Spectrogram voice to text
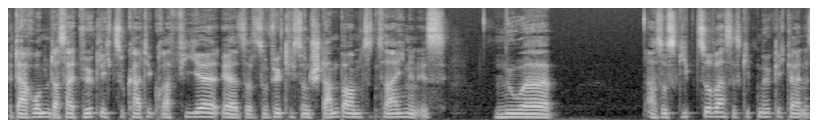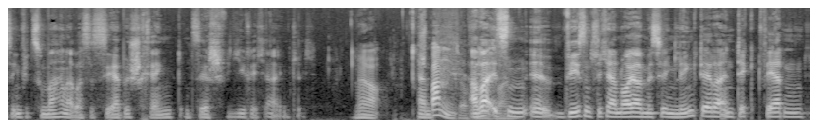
darum, dass halt wirklich zu kartografieren, also so wirklich so ein Stammbaum zu zeichnen, ist nur, also es gibt sowas, es gibt Möglichkeiten, das irgendwie zu machen, aber es ist sehr beschränkt und sehr schwierig eigentlich. Ja. Ähm, Spannend. aber ist ein äh, wesentlicher neuer Missing Link, der da entdeckt werden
